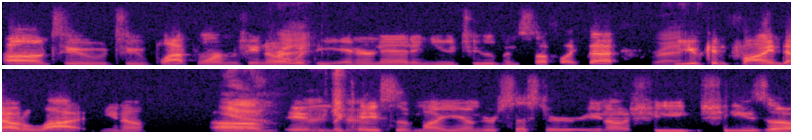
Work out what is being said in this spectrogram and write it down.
uh, to to platforms. You know, Right. with the internet and YouTube and stuff like that right. you can find out a lot you know Yeah, um in the true. case of my younger sister you know she she's a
